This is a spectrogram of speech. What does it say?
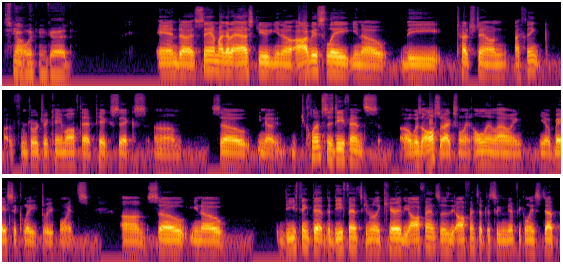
it's not looking good. And uh, Sam, I got to ask you. You know, obviously, you know the touchdown. I think uh, from Georgia came off that pick six. Um, so you know, Clemson's defense uh, was also excellent, only allowing you know basically three points. Um, so you know, do you think that the defense can really carry the offense? Or does the offense have to significantly step,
